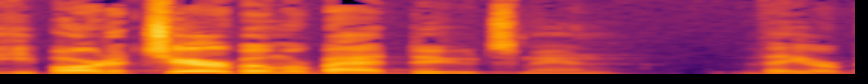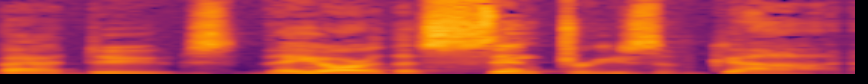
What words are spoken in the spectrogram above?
he barred at cherubim are bad dudes, man. They are bad dudes. They are the sentries of God.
